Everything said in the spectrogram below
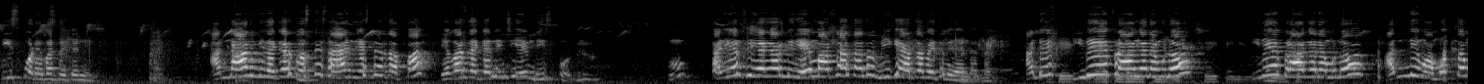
తీసుకోడు ఎవరి దగ్గర నుంచి. అన్నాని మీ దగ్గరకు వస్తే సాయం చేస్తాడు తప్ప ఎవరి దగ్గర నుంచి ఏం తీసుకోడు. ఉం? కడియం గారు మీరు ఏం మాట్లాడుతారో మీకే అర్థమవుతలేదండి అసలు. అంటే ఇదే ప్రాంగణంలో ఇదే ప్రాంగణంలో అన్ని మా మొత్తం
